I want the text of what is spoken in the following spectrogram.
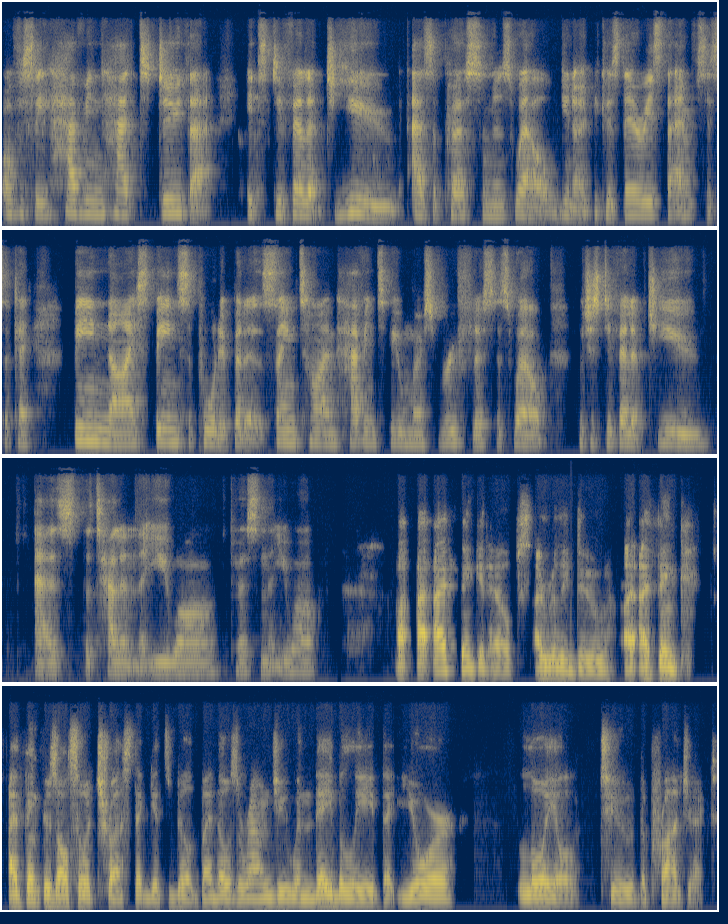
obviously, having had to do that, it's developed you as a person as well, you know, because there is that emphasis, okay, being nice, being supportive, but at the same time, having to be almost ruthless as well, which has developed you as the talent that you are, the person that you are. I, I I think it helps. I really do. I, I think I think there's also a trust that gets built by those around you when they believe that you're loyal to the project,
